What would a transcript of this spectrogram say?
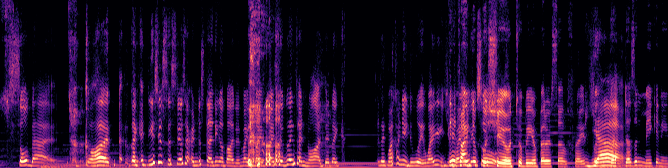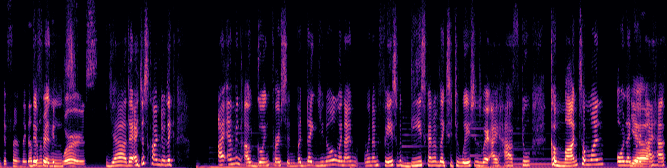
So bad. God. Like at least your sisters are understanding about it. My my, my siblings are not. They're like like why can't you do it? Why are you They're trying you to being push so... you to be your better self, right? But Yeah. that doesn't make any difference. Like that's gonna make it worse. yeah like i just can't do like i am an outgoing person but like you know when i'm when i'm faced with these kind of like situations where i have to command someone or like Yeah. when i have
